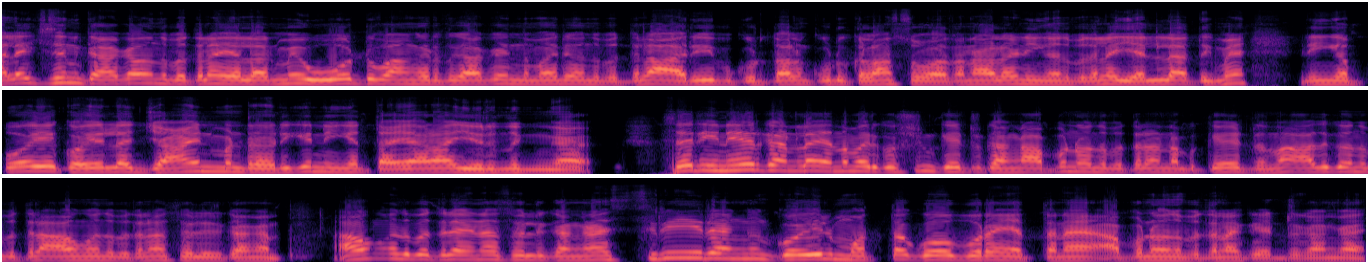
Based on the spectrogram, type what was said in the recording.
எலெக்ஷனுக்காக வந்து பார்த்தீங்கன்னா எல்லாருமே ஓட்டு வாங்குறதுக்காக இந்த மாதிரி வந்து பார்த்தீங்கன்னா அறிவிப்பு கொடுத்தாலும் கொடுக்கலாம். ஸோ அதனால் நீங்கள் வந்து பார்த்தீங்கன்னா எல்லாத்துக்குமே நீங்கள் போய் கோயிலில் ஜாயின் பண்ணுற வரைக்கும் நீங்கள் தயாராக இருந்துக்குங்க. சரி நேர்காணல எந்த மாதிரி கொஸ்டின் கேட்டிருக்காங்க? அப்படின்னு வந்து பார்த்தலாம் நம்ம கேட்டிருந்தோம். அதுக்கு வந்து பார்த்தலாம் அவங்க வந்து பார்த்தலாம் சொல்லியிருக்காங்க. அவங்க வந்து பார்த்தலாம் என்ன சொல்லியிருக்காங்கன்னா ஸ்ரீரங்கம் கோயில் மொத்த கோபுரம் எத்தனை? அப்படின்னு வந்து பார்த்தலாம் கேட்டிருக்காங்க.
